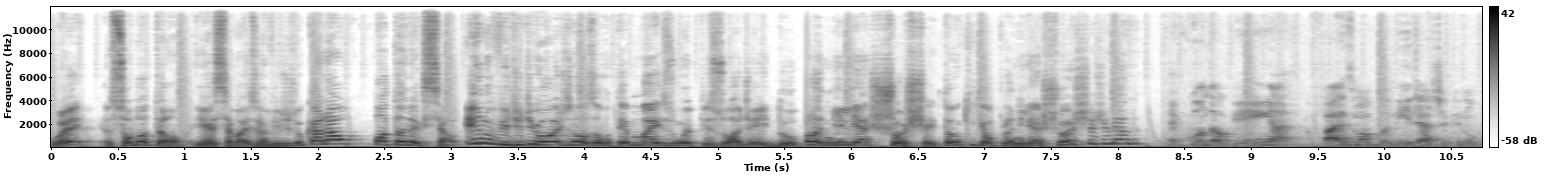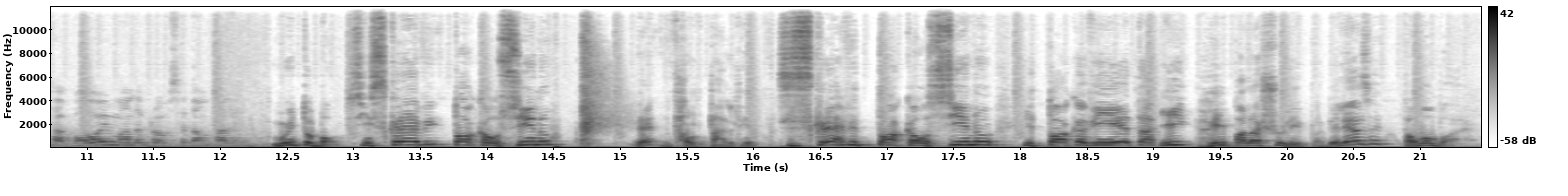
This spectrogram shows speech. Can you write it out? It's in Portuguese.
Oi, eu sou o Botão e esse é mais um vídeo do canal Botão Excel. E no vídeo de hoje nós vamos ter mais um episódio aí do Planilha Xoxa. Então o que é o Planilha Xoxa, Juliana? É quando alguém faz uma planilha, acha que não tá boa e manda pra você dar um talento. Muito bom. Se inscreve, toca o sino, né? Dá um talento. Se inscreve, toca o sino e toca a vinheta e ripa na chulipa, beleza? Então vamos embora.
